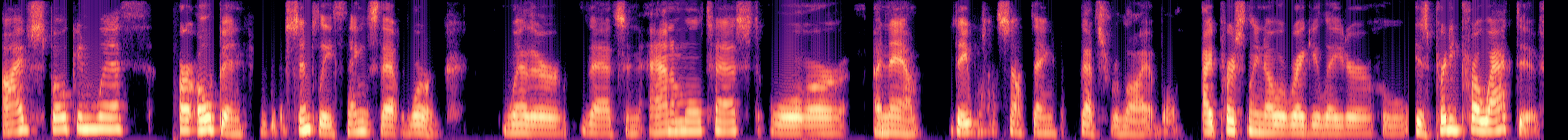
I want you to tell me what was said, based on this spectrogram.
I've spoken with are open, simply things that work, whether that's an animal test or a NAM. They want something that's reliable. I personally know a regulator who is pretty proactive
